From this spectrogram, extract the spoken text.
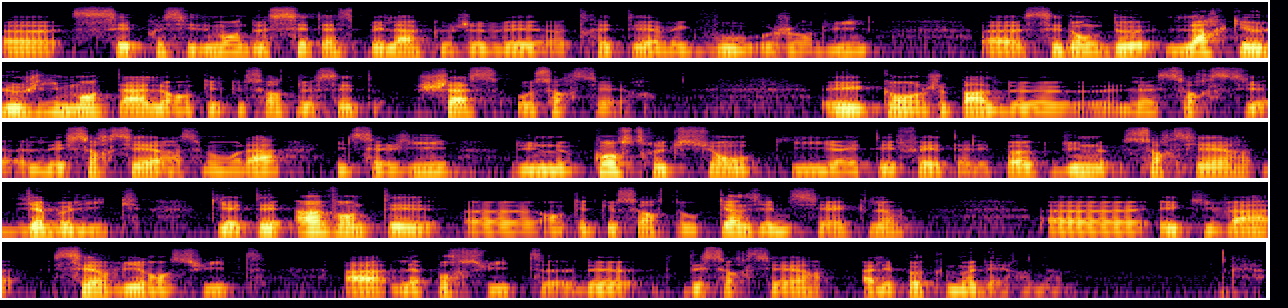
euh, c'est précisément de cet aspect-là que je vais euh, traiter avec vous aujourd'hui. Euh, c'est donc de l'archéologie mentale, en quelque sorte, de cette chasse aux sorcières. Et quand je parle de les sorcières à ce moment-là, il s'agit d'une construction qui a été faite à l'époque d'une sorcière diabolique qui a été inventée en quelque sorte au XVe siècle et qui va servir ensuite à la poursuite des sorcières à l'époque moderne.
